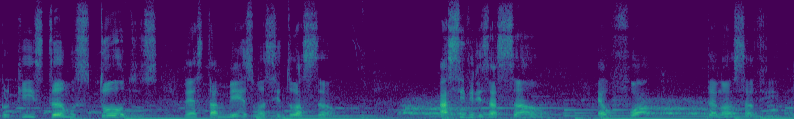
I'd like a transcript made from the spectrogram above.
porque estamos todos nesta mesma situação. A civilização é o foco da nossa vida.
